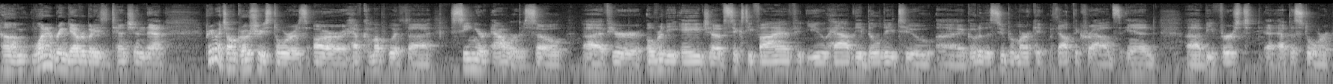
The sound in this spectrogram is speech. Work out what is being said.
Um, wanted to bring to everybody's attention that pretty much all grocery stores are have come up with uh, senior hours. So uh, if you're over the age of 65, you have the ability to uh, go to the supermarket without the crowds and uh, be first at the store.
